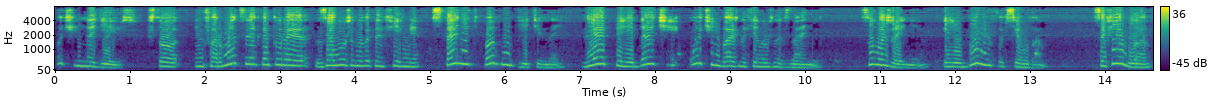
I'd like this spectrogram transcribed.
очень надеюсь, что информация, которая заложена в этом фильме, станет побудительной для передачи очень важных и нужных знаний. С уважением и любовью ко всем вам. София Блант,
